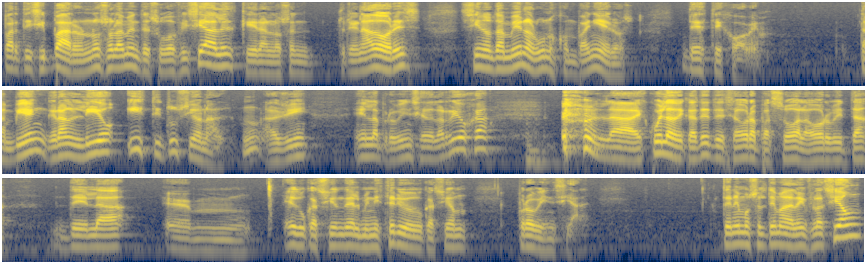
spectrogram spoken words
participaron no solamente suboficiales, que eran los entrenadores, sino también algunos compañeros de este joven. También gran lío institucional allí en la provincia de La Rioja. la escuela de cadetes ahora pasó a la órbita de la em, educación del Ministerio de Educación provincial. Tenemos el tema de la inflación.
